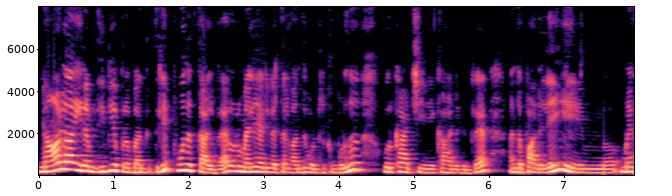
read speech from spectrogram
நாலாயிரம் திவ்ய பிரபந்தத்திலே பூதத்தாழ்வார் ஒரு மலையடிவத்தில் வந்து கொண்டிருக்கும் பொழுது ஒரு காட்சியினை காணுகின்றார். அந்த பாடலை மிக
